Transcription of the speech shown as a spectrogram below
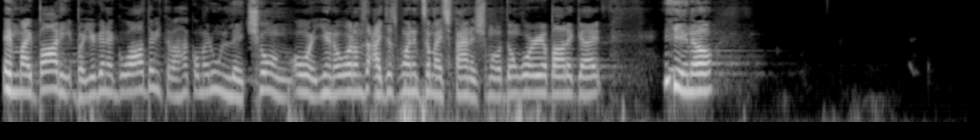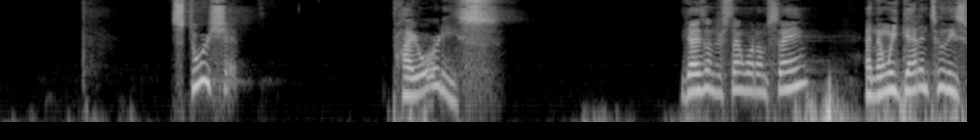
in my body, but you're gonna go out there y te vas a comer un lechón. Or, you know what I'm saying? I just went into my Spanish mode. Don't worry about it, guys. You know? Stewardship. Priorities. You guys understand what I'm saying? And then we get into these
